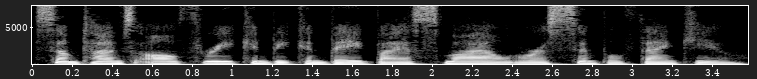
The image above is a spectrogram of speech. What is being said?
sometimes all three can be conveyed by a smile or a simple thank you.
